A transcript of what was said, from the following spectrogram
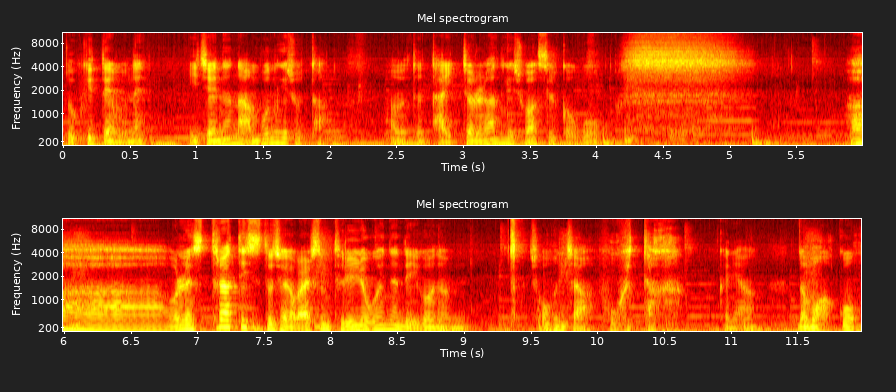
높기 때문에 이제는 안 보는 게 좋다. 아무튼 다 익절을 하는 게 좋았을 거고. 아, 원래 스트라티스도 제가 말씀드리려고 했는데 이거는 저 혼자 보고 있다가 그냥 넘어갔고.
